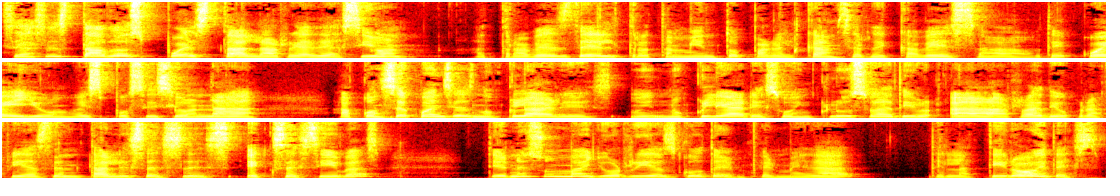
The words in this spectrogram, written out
Si has estado expuesta a la radiación a través del tratamiento para el cáncer de cabeza o de cuello, exposición a, consecuencias nucleares, o incluso a, radiografías dentales excesivas, tienes un mayor riesgo de enfermedad de la tiroides.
